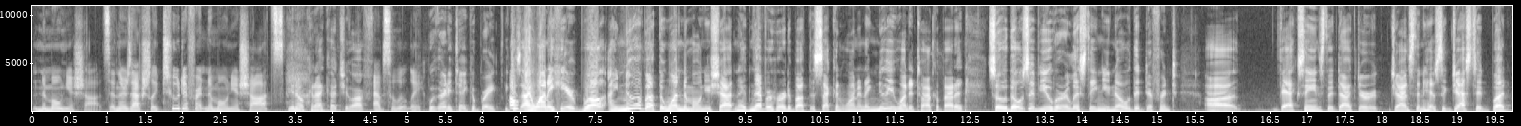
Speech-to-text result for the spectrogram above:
pneumonia shots. And there's actually two different pneumonia shots. you know, can I cut you off? Absolutely. We're going to take a break because I want to hear. Well, I knew about the one pneumonia shot, and I've never heard about the second one, and I knew you wanted to talk about it. So, those of you who are listening, you know the different uh, vaccines that Dr. Johnston has suggested, but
